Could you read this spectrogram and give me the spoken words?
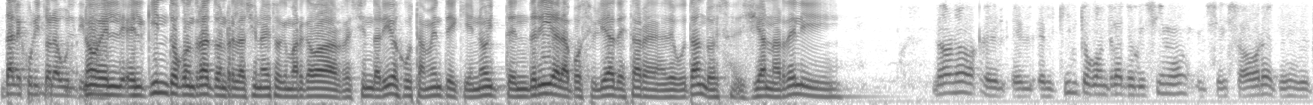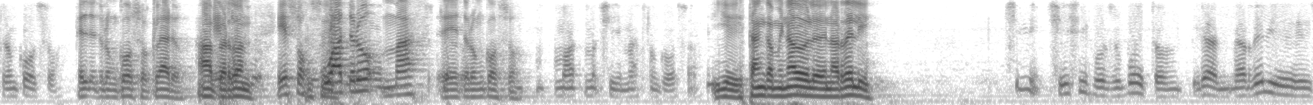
dale Jurito la última. No, el, quinto contrato en relación a esto que marcaba recién Darío es justamente quien hoy tendría la posibilidad de estar eh, debutando, es Gian Nardelli. No, no, el, el, quinto contrato que hicimos se hizo ahora, que es de Troncoso. El de Troncoso, claro. Ah, perdón. Esos cuatro más eh, Troncoso. sí, más Troncoso. ¿Y está encaminado lo de Nardelli? Sí, sí, sí, por supuesto. Mirá, Nardelli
